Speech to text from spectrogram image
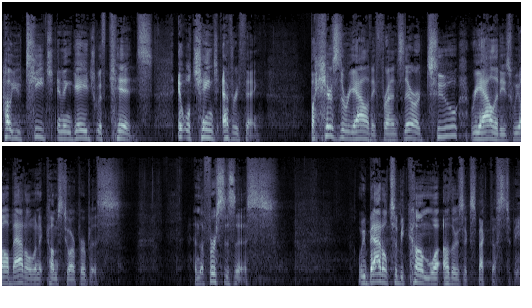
how you teach and engage with kids. It will change everything. But here's the reality, friends there are two realities we all battle when it comes to our purpose. And the first is this we battle to become what others expect us to be.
